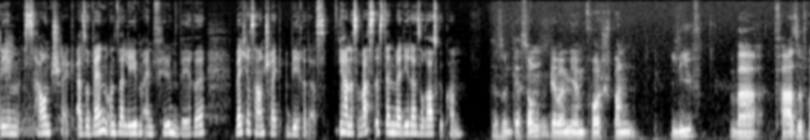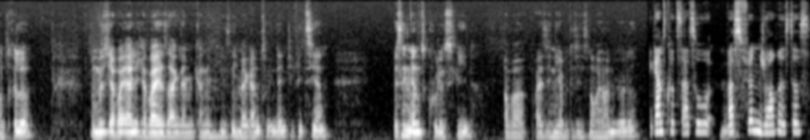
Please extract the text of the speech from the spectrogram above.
dem Soundtrack. Also wenn unser Leben ein Film wäre, welcher Soundtrack wäre das? Johannes, was ist denn bei dir da so rausgekommen? Also der Song, der bei mir im Vorspann lief, war Phase von Trille. Da muss ich aber ehrlicherweise sagen, damit kann ich mich jetzt nicht mehr ganz so identifizieren. Ist ein ganz cooles Lied, aber weiß ich nicht, ob ich das jetzt noch hören würde. Ganz kurz dazu, was für ein Genre ist das?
